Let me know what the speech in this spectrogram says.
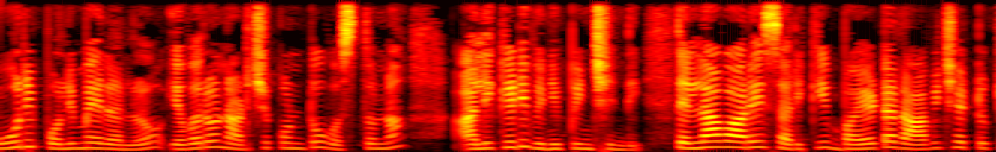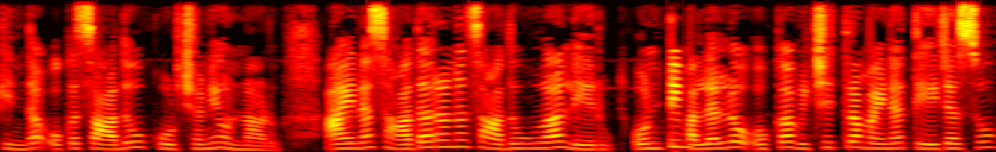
ఊరి పొలిమేరలో ఎవరో నడుచుకుంటూ వస్తున్న అలికిడి వినిపించింది. తెల్లవారేసరికి బయట రావి చెట్టు కింద ఒక సాధువు కూర్చొని ఉన్నాడు. ఆయన సాధారణ సాధువుగా లేరు. ఒంటి మల్లల్లో ఒక విచిత్రమైన తేజస్సు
